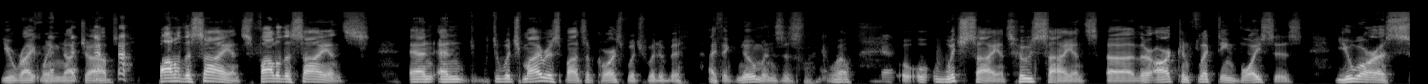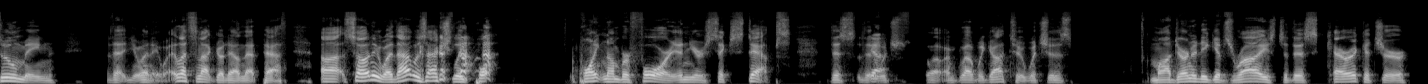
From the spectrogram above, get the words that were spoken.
you right wing nut jobs. follow the science. Follow the science and and to which my response of course which would have been i think newman's is like well yeah. which science whose science? Uh, there are conflicting voices. You are assuming that you anyway let's not go down that path. Uh, so anyway that was actually po- point number four in your six steps. This yeah. which well, i'm glad we got to which is modernity gives rise to this caricature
